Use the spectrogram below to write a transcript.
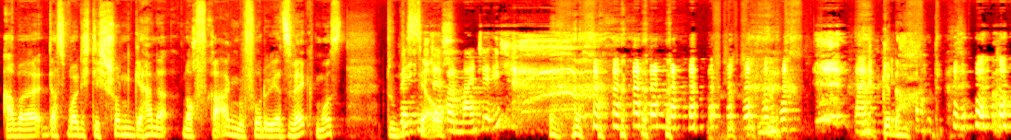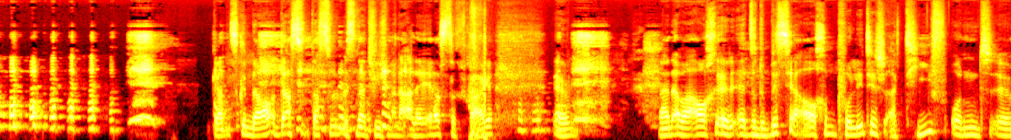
Aber das wollte ich dich schon gerne noch fragen, bevor du jetzt weg musst. Du Welchen bist ja Stefan auch meinte ich? genau. Ganz genau. Das, das ist natürlich meine allererste Frage. Ähm, Nein, aber auch, äh, also du bist ja auch politisch aktiv und äh,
